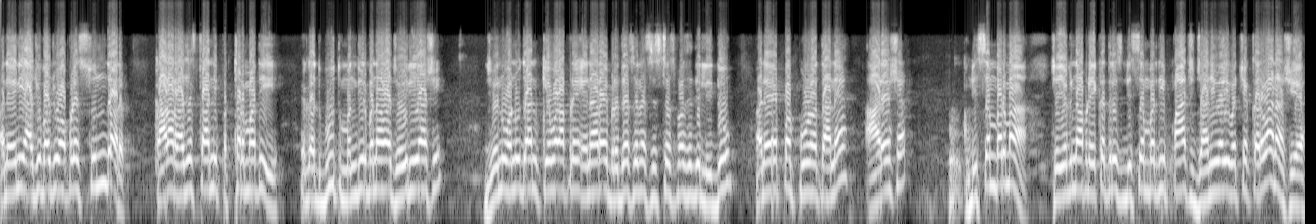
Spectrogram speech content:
અને એની આજુબાજુ આપણે સુંદર કાળા રાજસ્થાનની પથ્થરમાંથી એક અદ્ભુત મંદિર બનાવવા જઈ રહ્યા છીએ. જેનું અનુદાન કેવળ આપણે એનઆરઆઈ બ્રધર્સ અને સિસ્ટર્સ પાસેથી લીધું અને એ પણ પૂર્ણતાને આરે છે. ડિસેમ્બરમાં, જે યજ્ઞ આપણે એકત્રીસ ડિસેમ્બરથી પાંચ જાન્યુઆરી વચ્ચે કરવાના છીએ,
